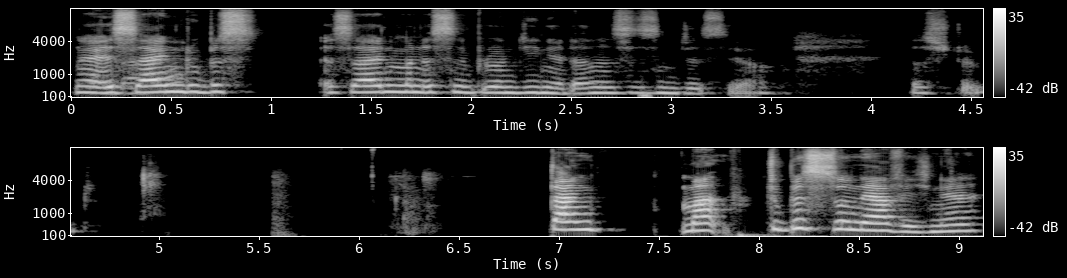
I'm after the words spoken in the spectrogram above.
Na, es sei denn, du bist, es sei denn, man ist eine Blondine, dann ist es ein Diss, ja. Das stimmt. Dank, man, du bist so nervig, ne?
